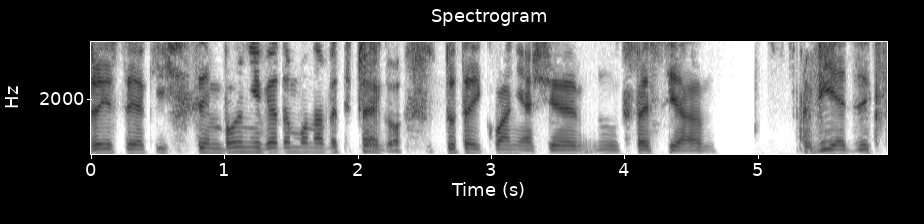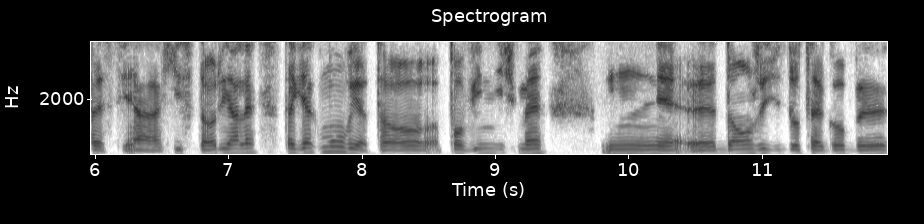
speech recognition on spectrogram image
że jest to jakiś symbol, nie wiadomo nawet czego. Tutaj kłania się mm, kwestia wiedzy, kwestia historii, ale tak jak mówię, to powinniśmy mm, e, dążyć do tego, by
